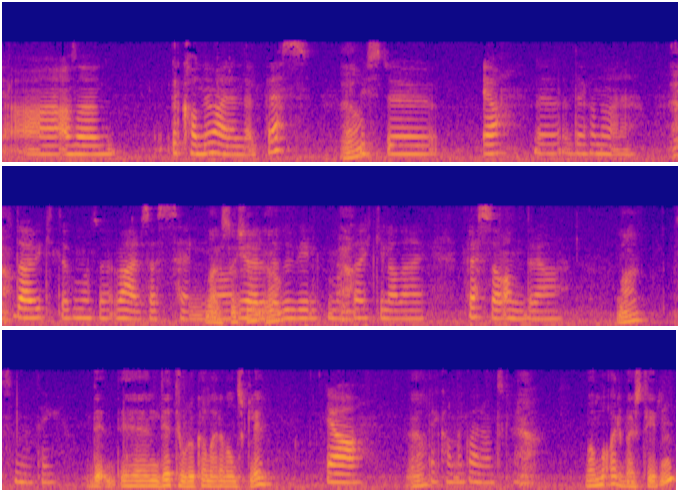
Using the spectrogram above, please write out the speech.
Ja, altså Det kan jo være en del press. Ja. Hvis du Ja, det, det kan det være. Ja. Så det er viktig å på en måte være seg selv Være og seg selv, gjøre ja. det du vil. på en måte, og Ikke la deg presse av andre og Nei? sånne ting. Det, det, det tror du kan være vanskelig? Ja, Ja. det kan nok være vanskelig. Hva med arbeidstiden?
